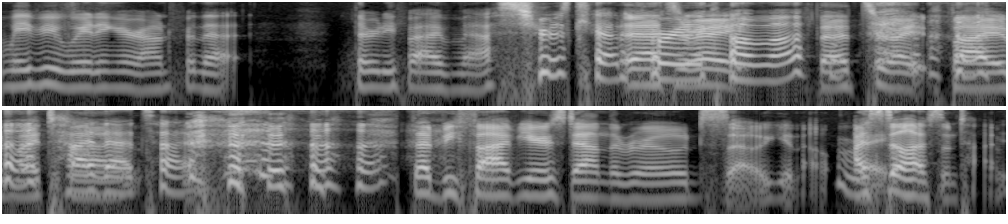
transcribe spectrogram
Maybe waiting around for that 35 masters category to right. come up. That's right. Biding my By that time. time. That'd be five years down the road, so you know I still have some time.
